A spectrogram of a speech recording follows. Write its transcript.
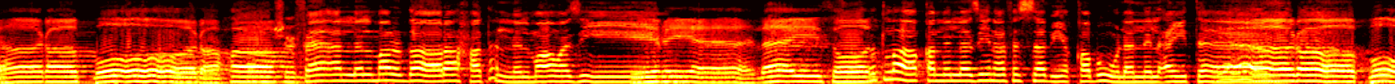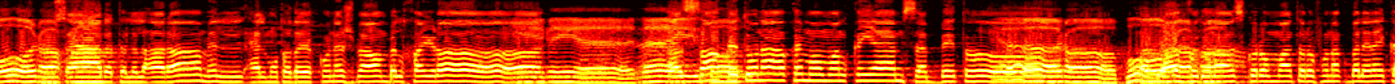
يا رب ارحم. شفاء للمرضى راحة للمعوزين. كيريا ليسون إطلاقا للذين في السبي قبولا للأيتام. يا رب ارحم. مساعدة للأرامل المتضايقون اشبعهم بالخيرات. الساقطون أقمهم والقيام ثبتهم يا رب الراقدون ارحم. اذكرهم واعترفون اقبل إليك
